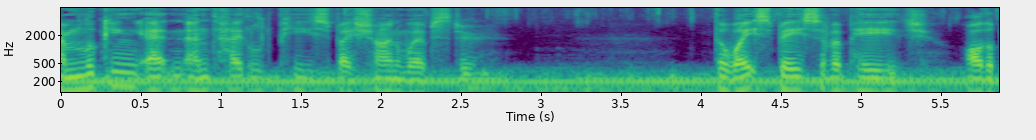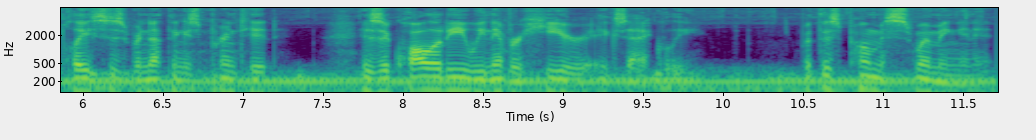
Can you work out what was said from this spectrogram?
I'm looking at an untitled piece by Sean Webster the white space of a page, all the places where nothing is printed, is a quality we never hear exactly. But this poem is swimming in it,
